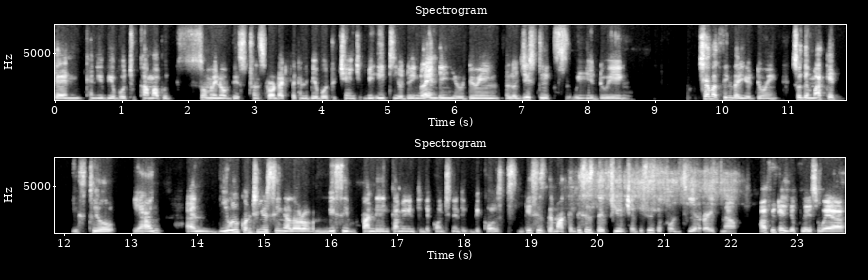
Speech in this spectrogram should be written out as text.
then can you be able to come up with so many of these trans products that can be able to change? Be it you're doing lending, you're doing logistics, you're doing whichever thing that you're doing. So the market is still young and you will continue seeing a lot of VC funding coming into the continent because this is the market, this is the future, this is the frontier right now. Africa is the place where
